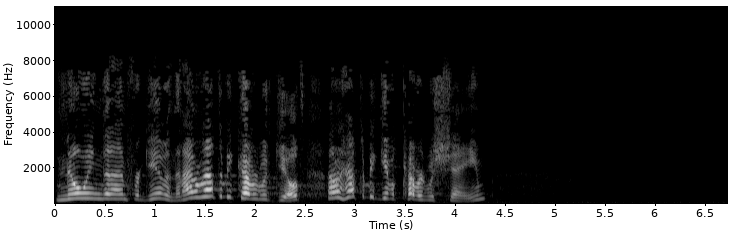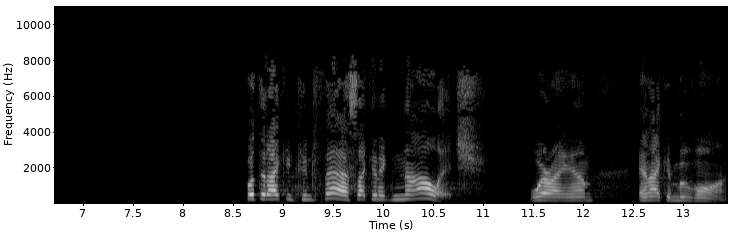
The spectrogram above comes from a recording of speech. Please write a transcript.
knowing that I'm forgiven. That I don't have to be covered with guilt. I don't have to be covered with shame. But that I can confess, I can acknowledge where I am, and I can move on.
